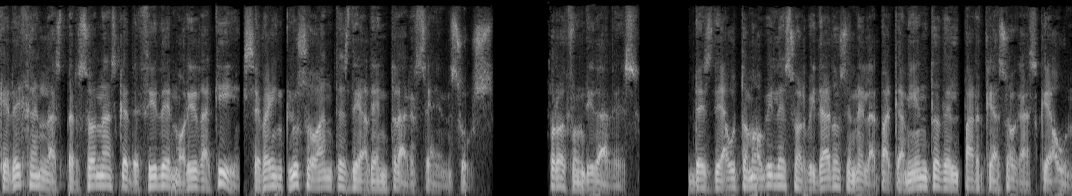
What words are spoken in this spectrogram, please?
que dejan las personas que deciden morir aquí se ve incluso antes de adentrarse en sus profundidades. Desde automóviles olvidados en el aparcamiento del parque Asogas que aún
